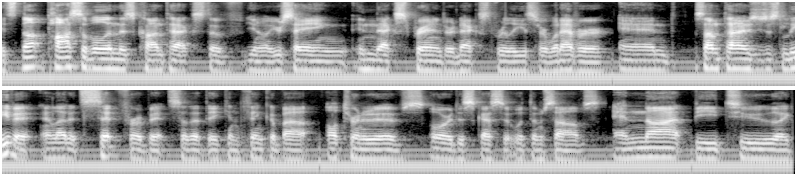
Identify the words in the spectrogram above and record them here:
It's not possible in this context of, you know, you're saying in next sprint or next release or whatever. And sometimes you just leave it and let it sit for a bit so that they can think about alternatives or discuss it with themselves and not be too like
